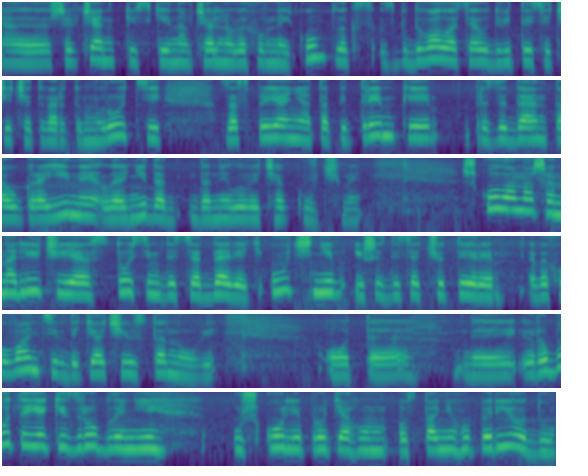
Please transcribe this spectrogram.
е, Шевченківський навчально-виховний комплекс, збудувалася у 2004 році за сприяння та підтримки президента України Леоніда Даниловича Кучми. Школа наша налічує 179 учнів і 64 вихованці в дитячій установі. От, е, е, роботи, які зроблені у школі протягом останнього періоду,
